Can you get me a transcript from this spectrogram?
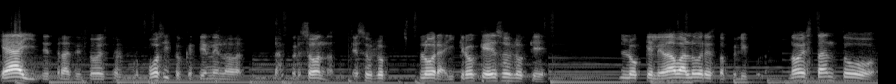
¿qué hay detrás de todo esto? El propósito que tienen la, las personas. Eso es lo que explora y creo que eso es lo que, lo que le da valor a esta película. No es tanto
